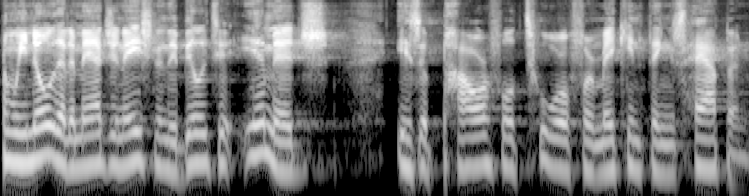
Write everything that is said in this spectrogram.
And we know that imagination and the ability to image is a powerful tool for making things happen.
